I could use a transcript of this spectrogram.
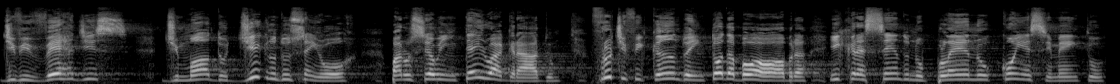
de viverdes de modo digno do Senhor, para o seu inteiro agrado, frutificando em toda boa obra e crescendo no pleno conhecimento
